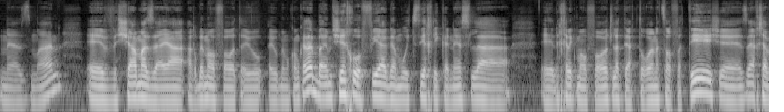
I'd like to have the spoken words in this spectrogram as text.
מהזמן, אה, ושם זה היה, הרבה מההופעות היו, היו במקום כזה. בהמשך הוא הופיע גם, הוא הצליח להיכנס ל, אה, לחלק מההופעות לתיאטרון הצרפתי, שזה עכשיו,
